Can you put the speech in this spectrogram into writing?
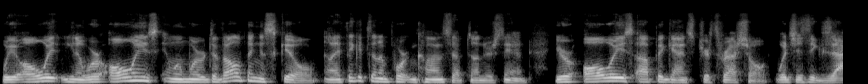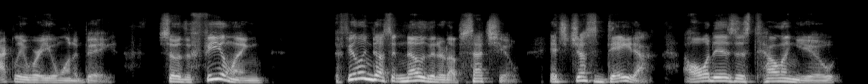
We always, you know, we're always and when we're developing a skill, and I think it's an important concept to understand, you're always up against your threshold, which is exactly where you want to be. So the feeling the feeling doesn't know that it upsets you. It's just data. All it is is telling you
